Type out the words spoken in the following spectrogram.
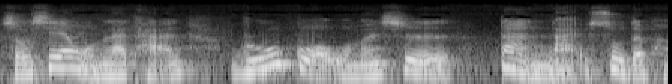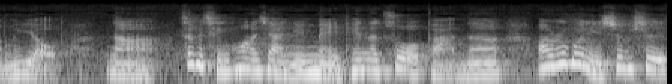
首先我们来谈，如果我们是蛋奶素的朋友，那这个情况下，你每天的做法呢？啊，如果你是不是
